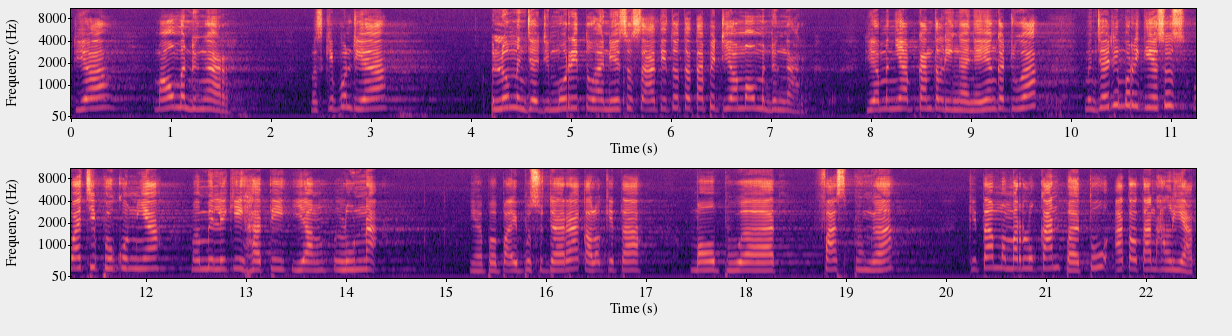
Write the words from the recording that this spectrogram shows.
dia mau mendengar. Meskipun dia belum menjadi murid Tuhan Yesus saat itu tetapi dia mau mendengar. Dia menyiapkan telinganya. Yang kedua menjadi murid Yesus wajib hukumnya memiliki hati yang lunak ya Bapak Ibu Saudara kalau kita mau buat vas bunga kita memerlukan batu atau tanah liat.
